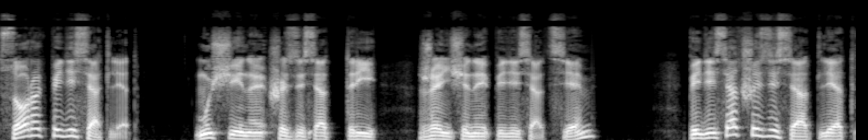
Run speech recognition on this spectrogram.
40-50 лет, мужчины 63, женщины 57, 50-60 лет,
